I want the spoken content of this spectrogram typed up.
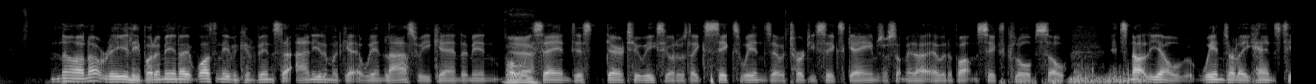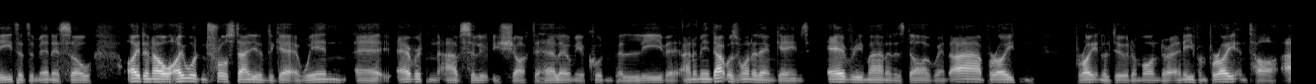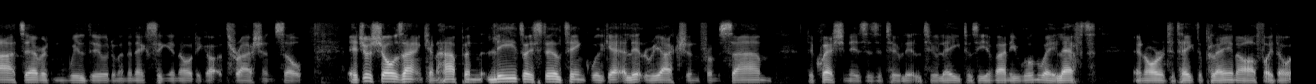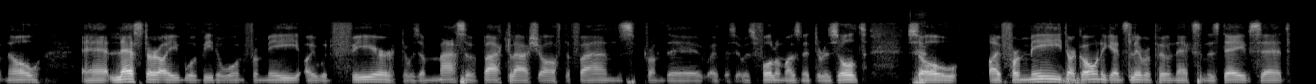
No, not really. But I mean, I wasn't even convinced that any of them would get a win last weekend. I mean, what yeah. were we saying just there two weeks ago? It was like six wins out of 36 games or something like that out of the bottom six clubs. So it's not, you know, wins are like hen's teeth at the minute. So I don't know. I wouldn't trust any of them to get a win. Uh, Everton absolutely shocked the hell out of me. I couldn't believe it. And I mean, that was one of them games. Every man and his dog went, ah, Brighton. Brighton will do them under. And even Brighton thought, ah, it's Everton, we'll do them. And the next thing you know, they got a thrashing. So it just shows that can happen. Leeds, I still think, will get a little reaction from Sam. The question is, is it too little, too late? Does he have any runway left in order to take the plane off? I don't know. Uh, Leicester, I would be the one for me. I would fear there was a massive backlash off the fans from the it was, it was Fulham, wasn't it? The result. So yeah. I, for me, they're going against Liverpool next, and as Dave said,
